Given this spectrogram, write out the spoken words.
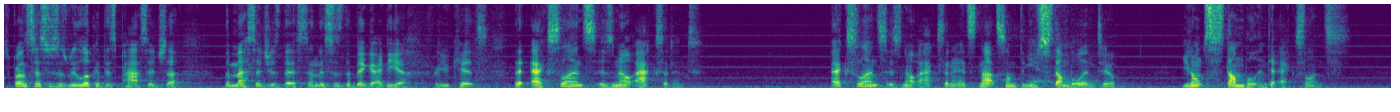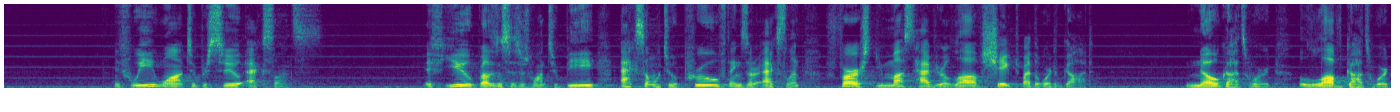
So, brothers and sisters, as we look at this passage, the, the message is this, and this is the big idea for you kids that excellence is no accident. Excellence is no accident. It's not something you stumble into. You don't stumble into excellence. If we want to pursue excellence, if you, brothers and sisters, want to be excellent, want to approve things that are excellent, first you must have your love shaped by the Word of God. Know God's Word, love God's Word,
